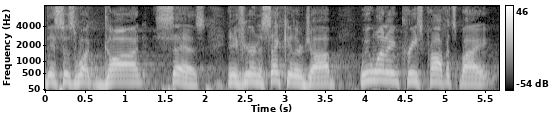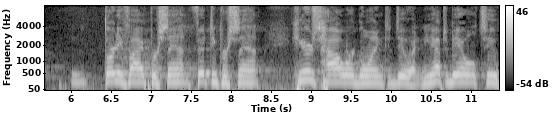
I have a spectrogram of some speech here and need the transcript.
This is what God says. And if you're in a secular job, we want to increase profits by 35%, 50%. Here's how we're going to do it. And you have to be able to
